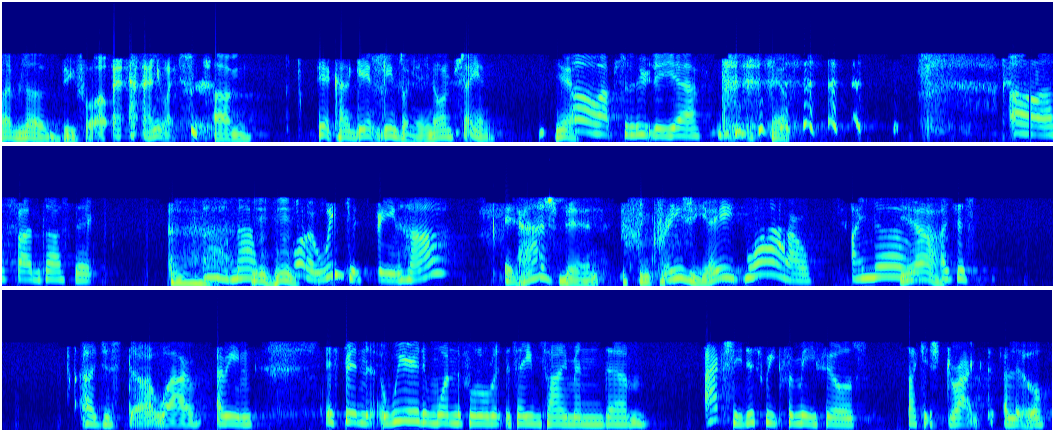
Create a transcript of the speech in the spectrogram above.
I've loved before. Oh, anyway, um, yeah, kind of game, games on you. You know what I'm saying? Yeah. Oh, absolutely, yeah. Yeah. oh, that's fantastic. Uh, Oh man, Mhm. what a week it's been, huh? it has been. It's been crazy, eh? Wow. I know. Yeah. I just, I just, uh, wow. I mean, it's been weird and wonderful all at the same time. And um actually, this week for me feels like it's dragged a little.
